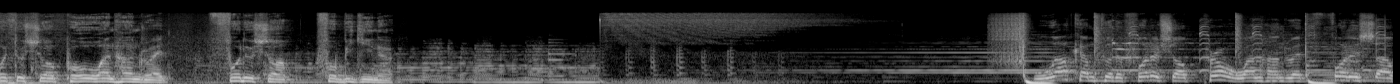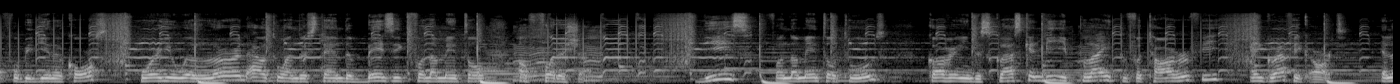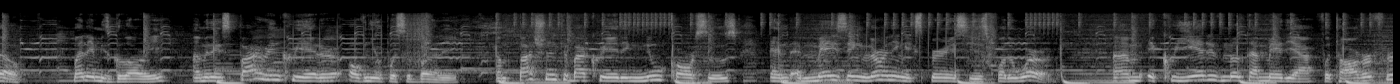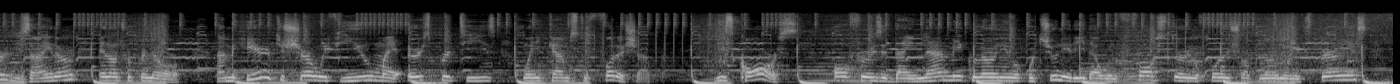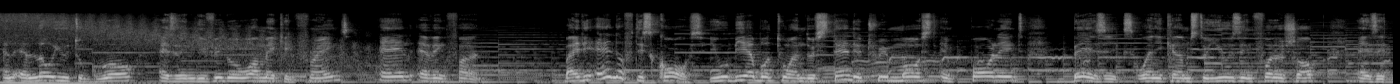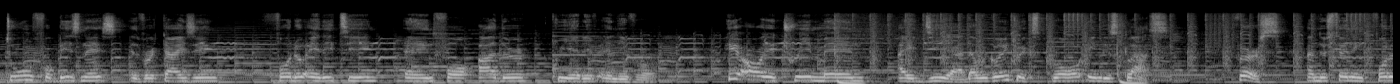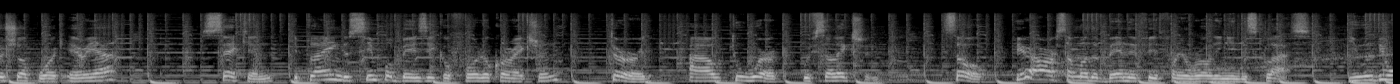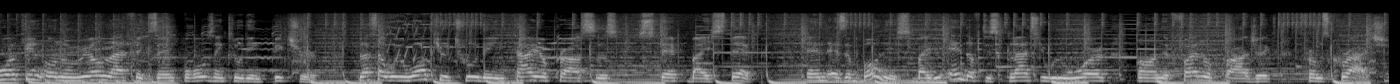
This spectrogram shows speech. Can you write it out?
Photoshop Pro 100 Photoshop for beginner. Welcome to the Photoshop Pro 100 Photoshop for Beginner course where you will learn how to understand the basic fundamental of Photoshop. These fundamental tools covered in this class can be applied to photography and graphic art. Hello, my name is Glory. I'm an inspiring creator of new possibility. I'm passionate about creating new courses and amazing learning experiences for the world. I'm a creative multimedia photographer, designer, and entrepreneur. I'm here to share with you my expertise when it comes to Photoshop. This course offers a dynamic learning opportunity that will foster your Photoshop learning experience and allow you to grow as an individual while making friends and having fun. By the end of this course, you will be able to understand the three most important basics when it comes to using Photoshop as a tool for business, advertising, photo editing, and for other creative endeavor. Here are the three main ideas that we're going to explore in this class. First, understanding Photoshop work area. Second, applying the simple basic of photo correction. Third, how to work with selection. So, here are some of the benefits for enrolling in this class. You will be working on real-life examples including picture. Plus I will walk you through the entire process step by step. And as a bonus, by the end of this class you will work on a final project from scratch.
